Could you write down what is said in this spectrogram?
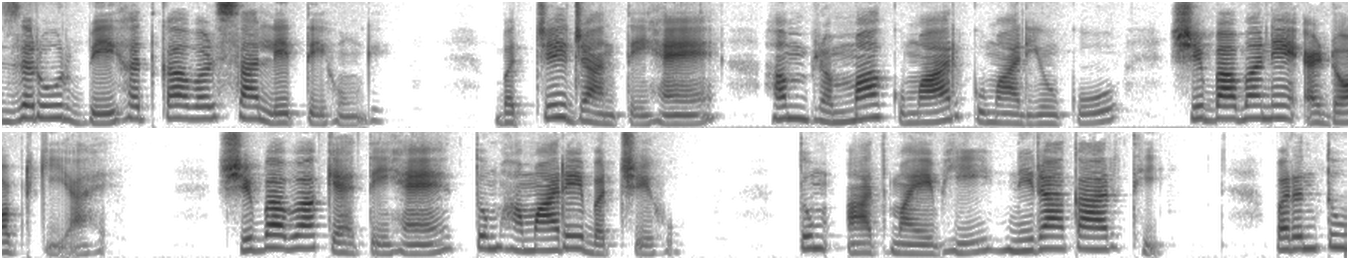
ज़रूर बेहद का वर्षा लेते होंगे। बच्चे जानते हैं, हम ब्रह्मा कुमार कुमारियों को शिव बाबा ने अडॉप्ट किया है। शिव बाबा कहते हैं, तुम हमारे बच्चे हो। तुम आत्माएँ भी निराकार थी, परंतु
